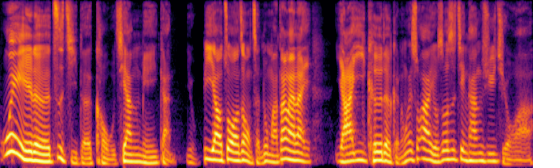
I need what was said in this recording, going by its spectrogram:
为了自己的口腔美感，有必要做到这种程度吗？当然了，牙医科的可能会说啊，有时候是健康需求啊。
